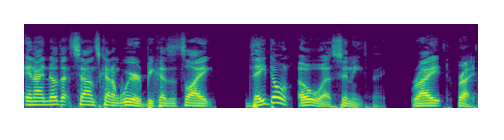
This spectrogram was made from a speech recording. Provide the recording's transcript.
and I know that sounds kind of weird because it's like they don't owe us anything, right? Right.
